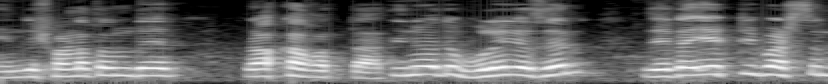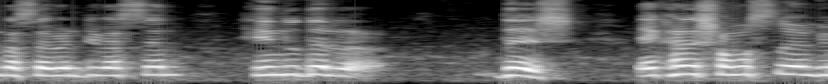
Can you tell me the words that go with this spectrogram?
হিন্দু সনাতনদের রক্ষাকর্তা। তিনি হয়তো ভুলে গেছেন যে এটা এইট্টি পার্সেন্ট বা সেভেন্টি পার্সেন্ট হিন্দুদের দেশ। এখানে সমস্ত এমপি,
